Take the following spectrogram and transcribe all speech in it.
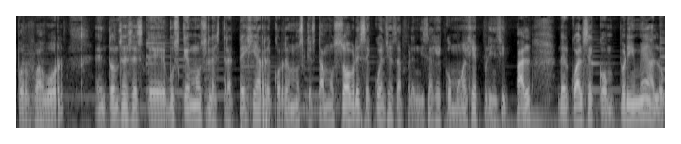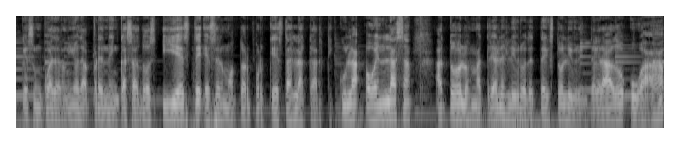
por favor. Entonces, este, busquemos la estrategia, recordemos que estamos sobre secuencias de aprendizaje como eje principal, del cual se comprime a lo que es un cuadernillo de Aprende en Casa 2 y este es el motor porque esta es la que articula o enlaza a todos los materiales, libro de texto, libro integrado, UAA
